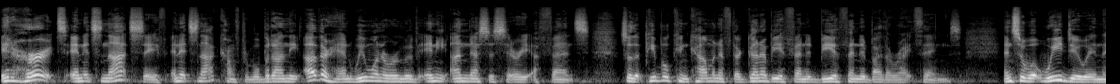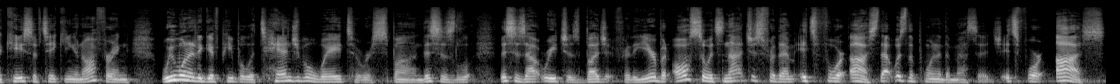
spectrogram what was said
it hurts and it's not safe and it's not comfortable. But on the other hand, we want to remove any unnecessary offense so that people can come and if they're going to be offended, be offended by the right things. And so, what we do in the case of taking an offering, we wanted to give people a tangible way to respond. This is this is Outreach's budget for the year, but also it's not just for them; it's for us. That was the point of the message. It's for us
